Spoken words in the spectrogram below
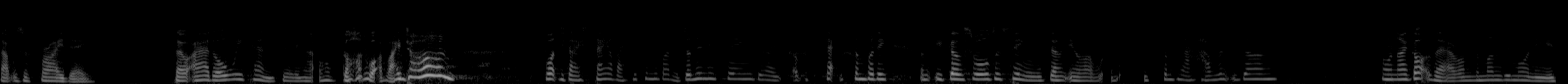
That was a Friday. So I had all weekend feeling like, oh God, what have I done? What did I say? Have I hit anybody? Have I done anything? Did I upset somebody? And you go through all the things, don't you? Oh, is something I haven't done? And when I got there on the Monday morning, he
